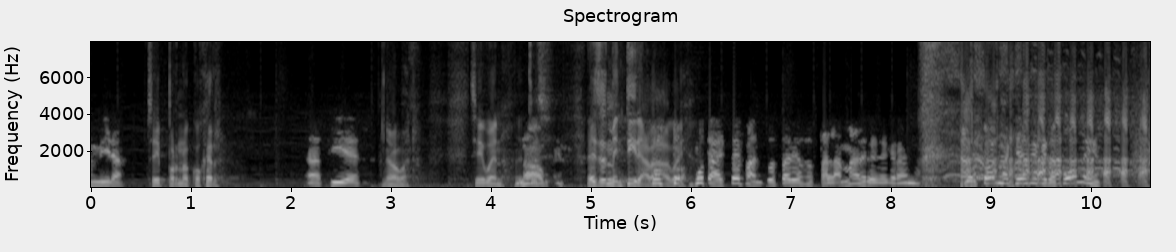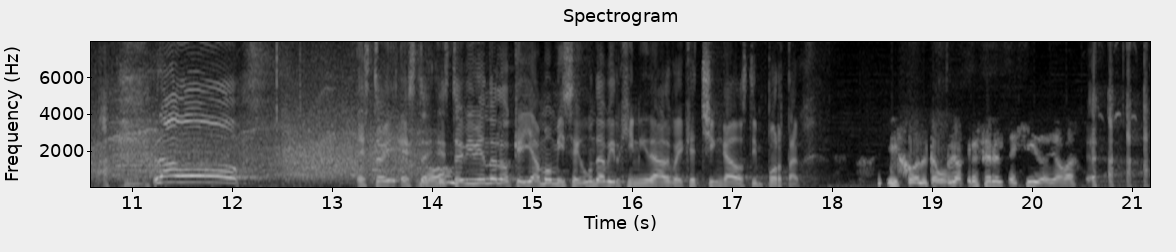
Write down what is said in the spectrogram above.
mira, Sí, por no coger. Así es. No, bueno. Sí, bueno. No, Entonces. Eso es mentira, va, güey. puta, Estefan, tú estarías hasta la madre de grano. Por todo el maquillaje que te pones. ¡Bravo! Estoy, estoy, ¿No? estoy viviendo lo que llamo mi segunda virginidad, güey. ¿Qué chingados te importa, güey? Híjole, te volvió a crecer el tejido allá abajo.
